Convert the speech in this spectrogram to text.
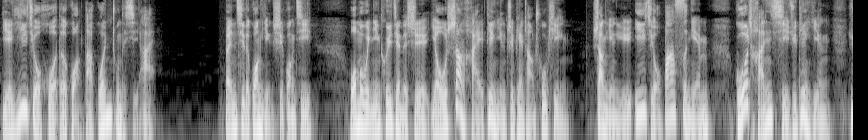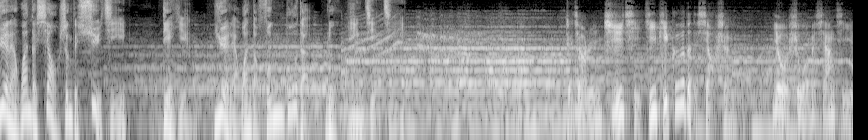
也依旧获得广大观众的喜爱。本期的光影时光机。我们为您推荐的是由上海电影制片厂出品、上映于一九八四年国产喜剧电影《月亮湾的笑声》的续集，电影《月亮湾的风波》的录音剪辑。这叫人直起鸡皮疙瘩的笑声，又使我们想起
